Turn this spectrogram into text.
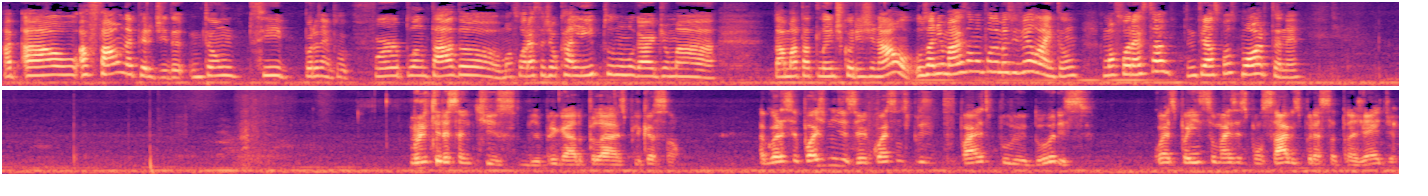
a, a, a, fauna é perdida. Então, se, por exemplo, for plantada uma floresta de eucalipto no lugar de uma da Mata Atlântica original, os animais não vão poder mais viver lá. Então, é uma floresta, entre aspas, morta, né? Bia. Obrigado pela explicação. Agora, você pode me dizer quais são os principais poluidores? Quais países são mais responsáveis por essa tragédia?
